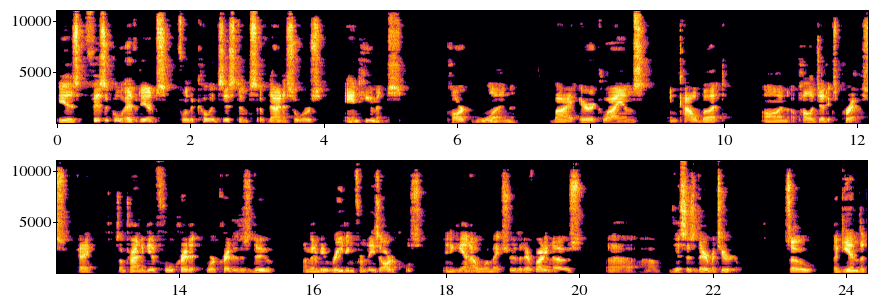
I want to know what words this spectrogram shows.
is Physical Evidence for the Coexistence of Dinosaurs and Humans, Part 1 by Eric Lyons and Kyle Butt on Apologetics Press. Okay, so I'm trying to give full credit where credit is due. I'm going to be reading from these articles, and again, I want to make sure that everybody knows uh, uh, this is their material. So Again, the,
